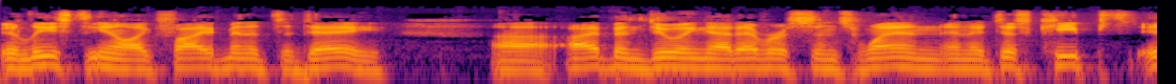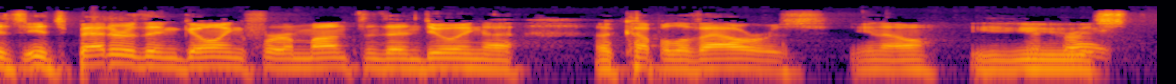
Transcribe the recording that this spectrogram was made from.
at least you know like five minutes a day. Uh, I've been doing that ever since when, and it just keeps. It's it's better than going for a month and then doing a, a couple of hours. You know, you, That's right.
